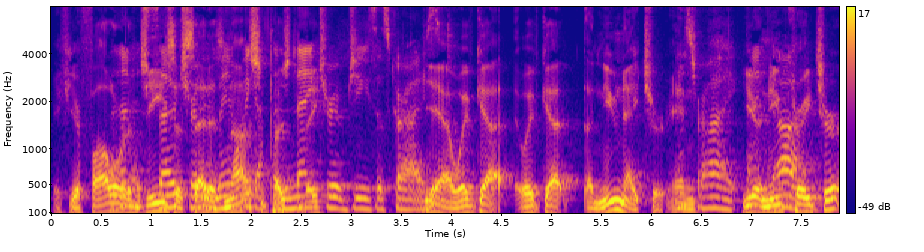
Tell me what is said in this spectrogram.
If you're a follower That of is so Jesus, that is man. not supposed to be. The nature of jesus christ Yeah, we've got we've got a new nature, and That's right. you're Thank a new God. creature,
